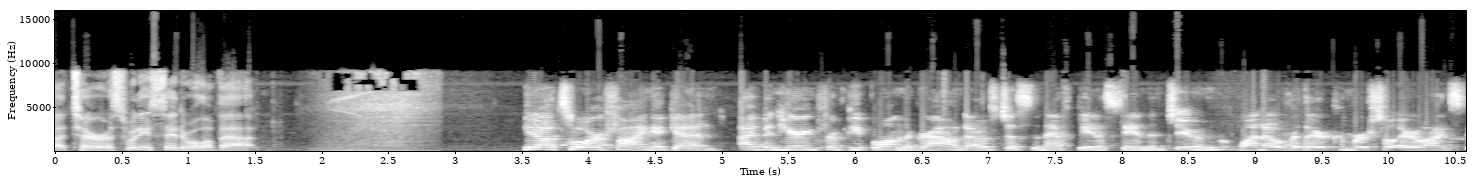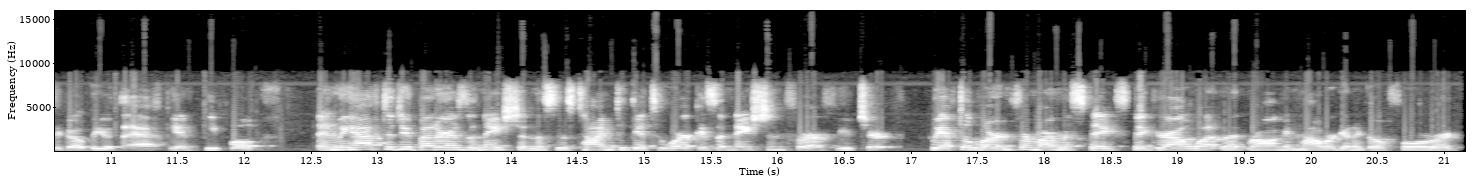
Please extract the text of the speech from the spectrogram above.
uh, terrorists. What do you say to all of that? You know, it's horrifying again. I've been hearing from people on the ground. I was just in Afghanistan in June, went over their commercial airlines to go be with the Afghan people. And we have to do better as a nation. This is time to get to work as a nation for our future. We have to learn from our mistakes, figure out what went wrong and how we're going to go forward,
